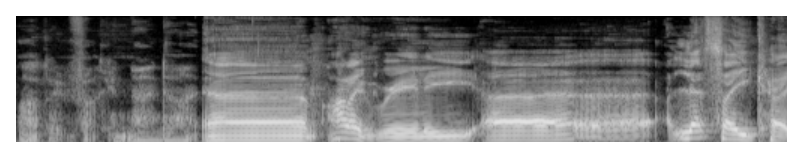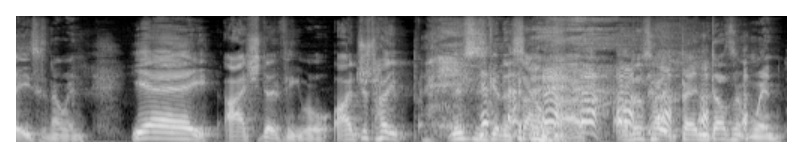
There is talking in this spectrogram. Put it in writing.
I don't fucking know, do I? Um, I don't really. Uh, let's say Curtis going to win. Yay! I actually don't think he will. I just hope this is going to sound bad. I just hope Ben doesn't win.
